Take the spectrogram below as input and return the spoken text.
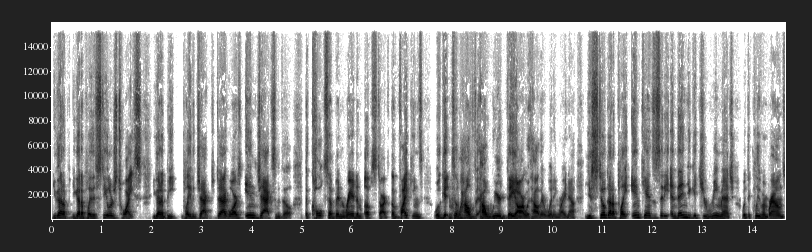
You got to you got to play the Steelers twice. You got to beat play the Jack, Jaguars in Jacksonville. The Colts have been random upstarts. The Vikings we'll get into how how weird they are with how they're winning right now. You still got to play in Kansas City and then you get your rematch with the Cleveland Browns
